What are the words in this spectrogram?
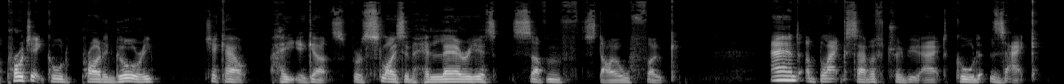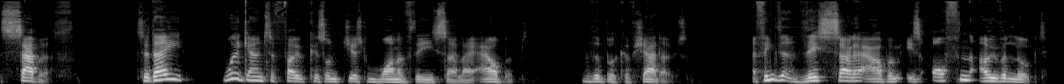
project called Pride and Glory. Check out Hate Your Guts for a slice of hilarious Southern style folk. And a Black Sabbath tribute act called Zakk Sabbath. Today, we're going to focus on just one of these solo albums, The Book of Shadows. I think that this solo album is often overlooked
